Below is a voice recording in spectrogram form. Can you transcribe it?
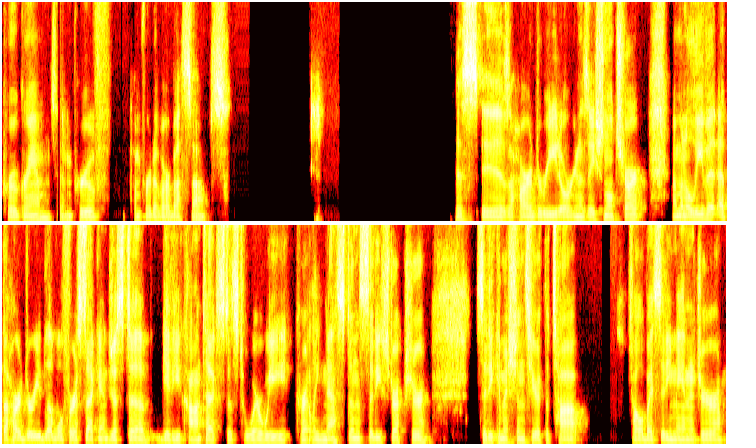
program to improve comfort of our bus stops. This is a hard to read organizational chart. I'm going to leave it at the hard to read level for a second just to give you context as to where we currently nest in the city structure. City commissions here at the top, followed by city manager.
